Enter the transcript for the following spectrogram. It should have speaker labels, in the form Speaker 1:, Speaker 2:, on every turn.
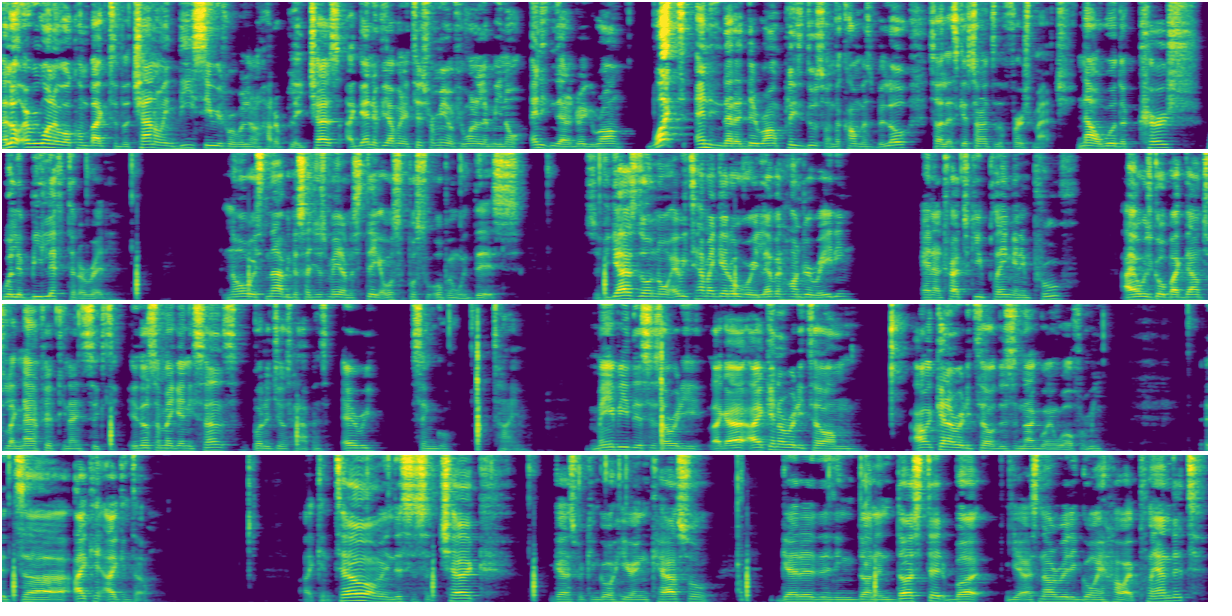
Speaker 1: Hello everyone and welcome back to the channel in this series where we learn how to play chess. Again, if you have any tips for me or if you want to let me know anything that I did wrong, what? Anything that I did wrong, please do so in the comments below. So let's get started to the first match. Now, will the curse, will it be lifted already? No, it's not because I just made a mistake. I was supposed to open with this. So if you guys don't know, every time I get over 1100 rating and I try to keep playing and improve, I always go back down to like 950, 960. It doesn't make any sense, but it just happens every single time maybe this is already like I, I can already tell um I can already tell this is not going well for me. It's uh I can I can tell. I can tell. I mean this is a check. Guess we can go here in castle, get everything done and dusted, but yeah, it's not really going how I planned it.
